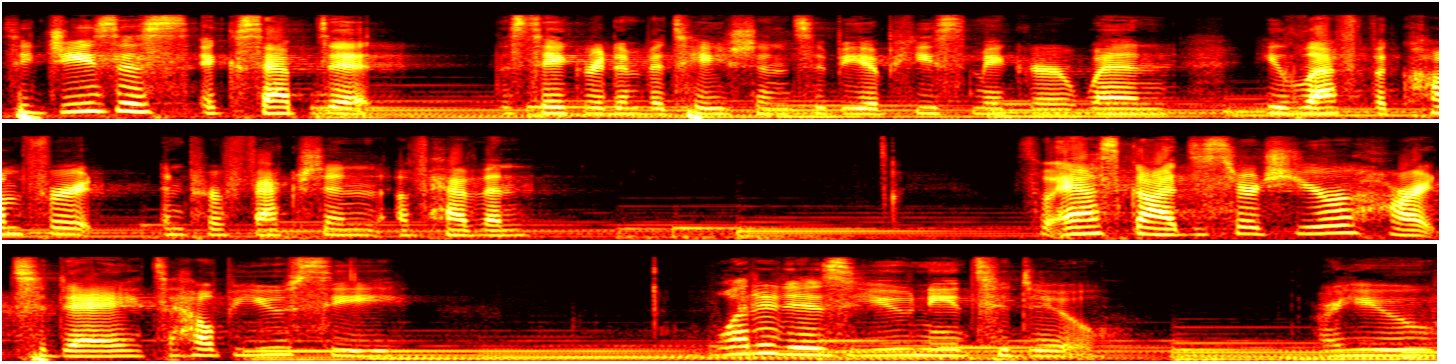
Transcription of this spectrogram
See, Jesus accepted the sacred invitation to be a peacemaker when he left the comfort and perfection of heaven. So ask God to search your heart today to help you see what it is you need to do. Are you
